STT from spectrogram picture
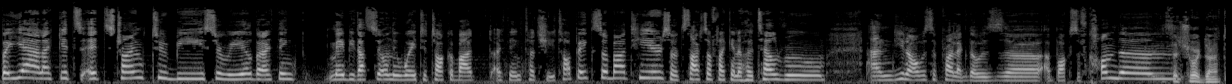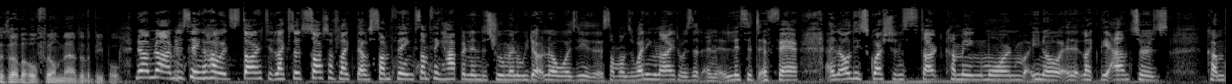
But yeah, like it's it's trying to be surreal, but I think maybe that's the only way to talk about I think touchy topics about here. So it starts off like in a hotel room, and you know I was surprised like there was uh, a box of condoms. So short, don't have to sell the whole film now to the people. No, no, I'm just saying how it started. Like so, it starts off like there was something something happened in this room, and we don't know was it someone's wedding night, or was it an illicit affair, and all these questions start coming more and you know like the answers come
